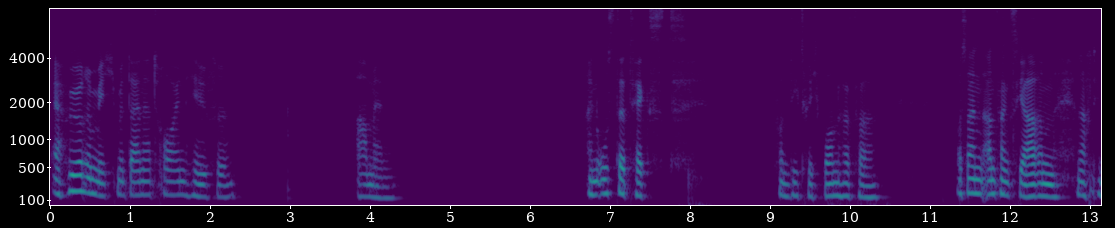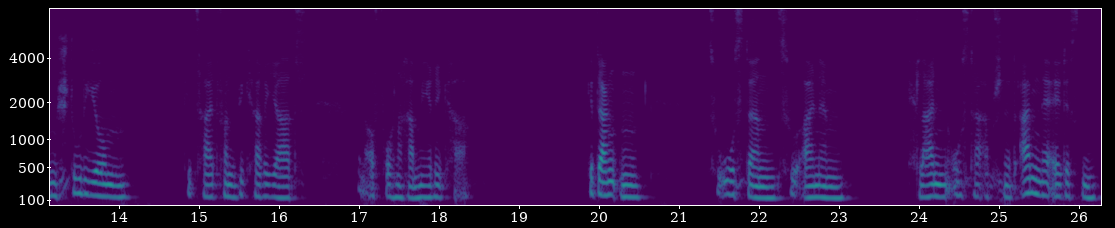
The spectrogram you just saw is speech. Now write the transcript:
erhöre mich mit deiner treuen Hilfe. Amen. Ein Ostertext von Dietrich Bonhoeffer aus seinen Anfangsjahren nach dem Studium, die Zeit von Vikariat und Aufbruch nach Amerika. Gedanken zu Ostern, zu einem kleinen Osterabschnitt, einem der ältesten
